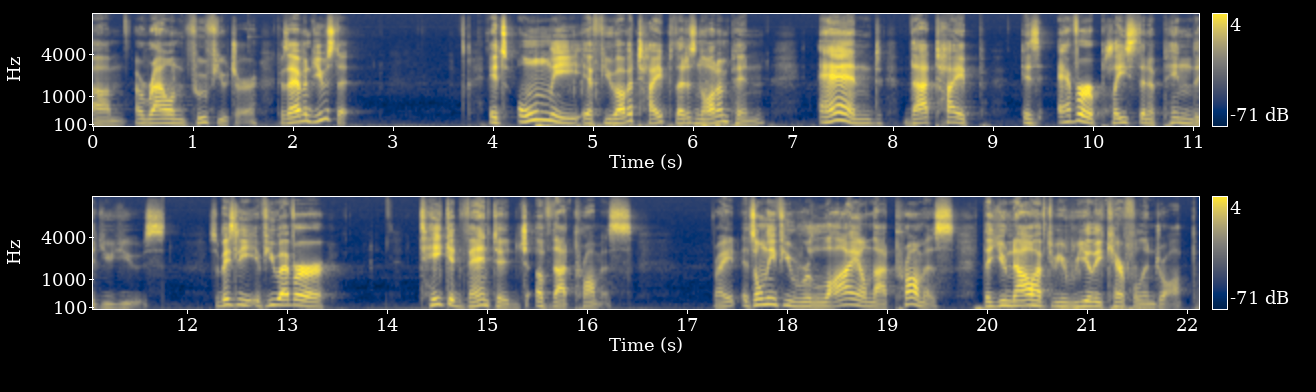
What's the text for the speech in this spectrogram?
um, around foo future because I haven't used it. It's only if you have a type that is not unpin and that type is ever placed in a pin that you use. So basically, if you ever take advantage of that promise, right? It's only if you rely on that promise that you now have to be really careful in drop.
